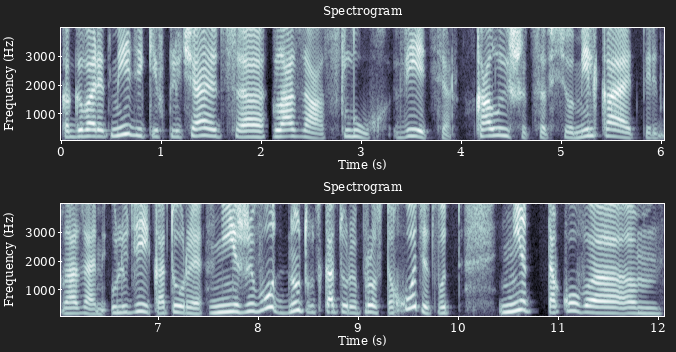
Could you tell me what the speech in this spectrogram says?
как говорят медики, включаются глаза, слух, ветер, колышется все, мелькает перед глазами. У людей, которые не живут, ну, тут, которые просто ходят, вот нет такого... Эм,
